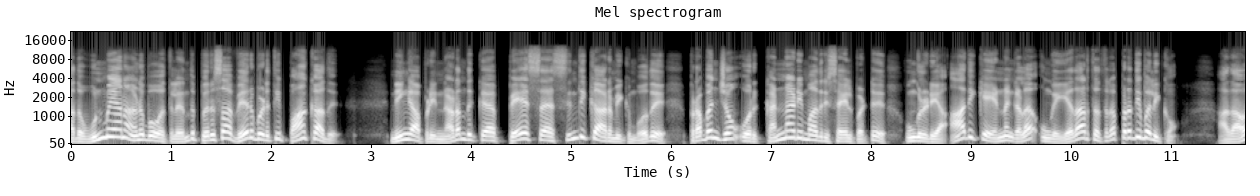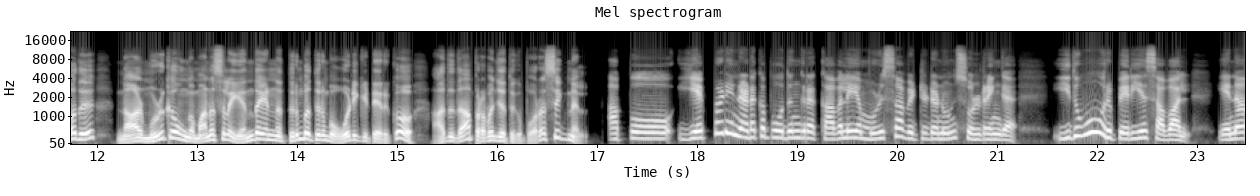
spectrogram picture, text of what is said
அதை உண்மையான அனுபவத்திலிருந்து பெருசா வேறுபடுத்தி பார்க்காது. நீங்க அப்படி நடந்துக்க பேச சிந்திக்க ஆரம்பிக்கும் போது பிரபஞ்சம் ஒரு கண்ணாடி மாதிரி செயல்பட்டு உங்களுடைய ஆதிக்க எண்ணங்களை உங்க யதார்த்தத்துல பிரதிபலிக்கும். அதாவது நாள் முழுக்க உங்க மனசுல எந்த எண்ணம் திரும்ப திரும்ப ஓடிக்கிட்டே இருக்கோ அதுதான் பிரபஞ்சத்துக்கு போற சிக்னல். அப்போ எப்படி நடக்க போகுதுங்கிற கவலைய முழுசா விட்டுடணும்னு சொல்றீங்க? இதுவும் ஒரு பெரிய சவால். ஏன்னா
